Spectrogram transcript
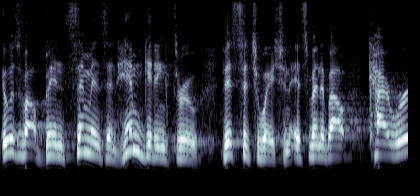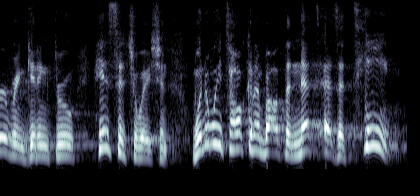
It was about Ben Simmons and him getting through this situation. It's been about Kyrie Irving getting through his situation. When are we talking about the Nets as a team?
